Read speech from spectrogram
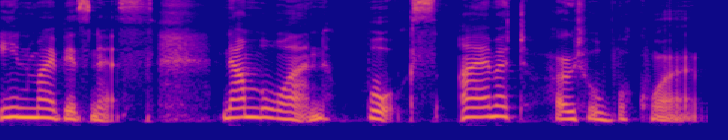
in my business. Number one, books. I am a total bookworm.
